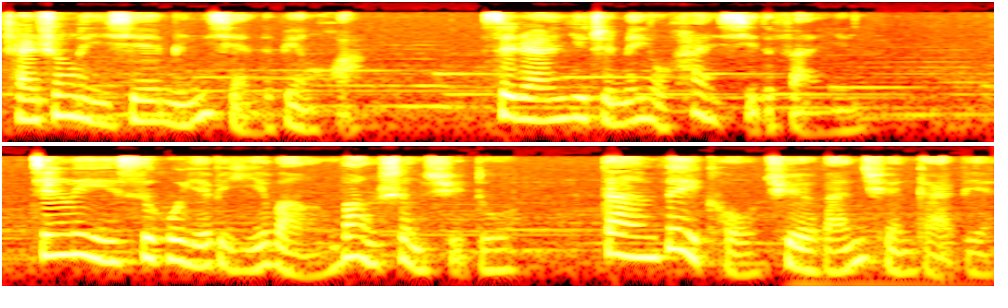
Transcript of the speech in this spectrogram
产生了一些明显的变化，虽然一直没有害喜的反应，精力似乎也比以往旺盛许多，但胃口却完全改变。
